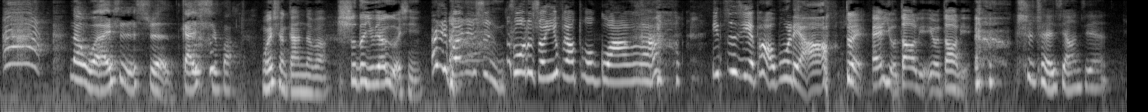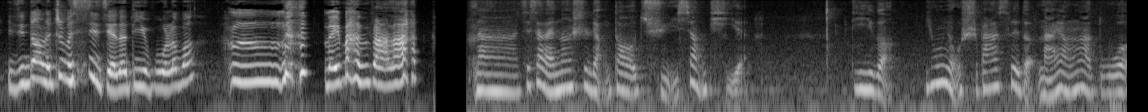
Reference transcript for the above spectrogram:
啊那我还是选干尸吧。我也选干的吧，湿的有点恶心。而且关键是你做的时候衣服要脱光啊，你自己也跑不了。对，哎，有道理，有道理。赤诚相见，已经到了这么细节的地步了吗？嗯，没办法啦。那接下来呢是两道取向题。第一个，拥有十八岁的莱昂纳多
